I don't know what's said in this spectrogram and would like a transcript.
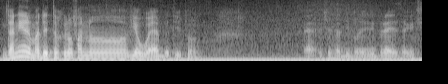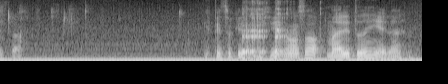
Daniele mi ha detto che lo fanno via web, tipo. Eh, c'è sta tipo le riprese, che ci sta? Penso che sì, non lo so, ma ha detto Daniele. eh.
